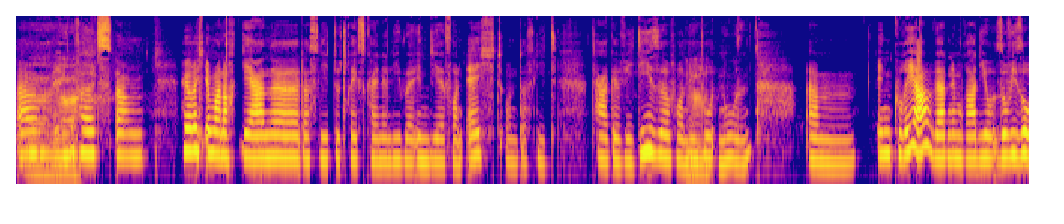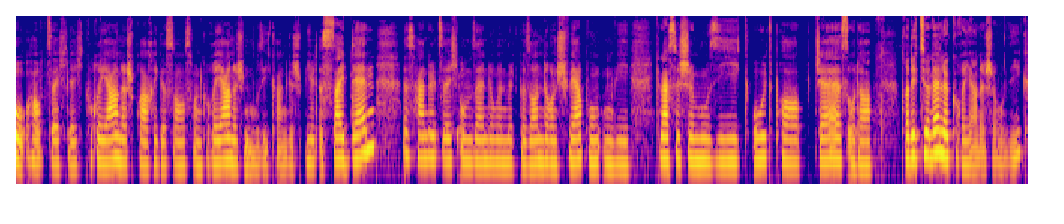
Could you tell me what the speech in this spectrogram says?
Ähm, äh, ja. Jedenfalls ähm, höre ich immer noch gerne das Lied Du trägst keine Liebe in dir von Echt und das Lied Tage wie diese von ja. den Toten Hosen. Ähm, in Korea werden im Radio sowieso hauptsächlich koreanischsprachige Songs von koreanischen Musikern gespielt. Es sei denn, es handelt sich um Sendungen mit besonderen Schwerpunkten wie klassische Musik, Old Pop, Jazz oder traditionelle koreanische Musik.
